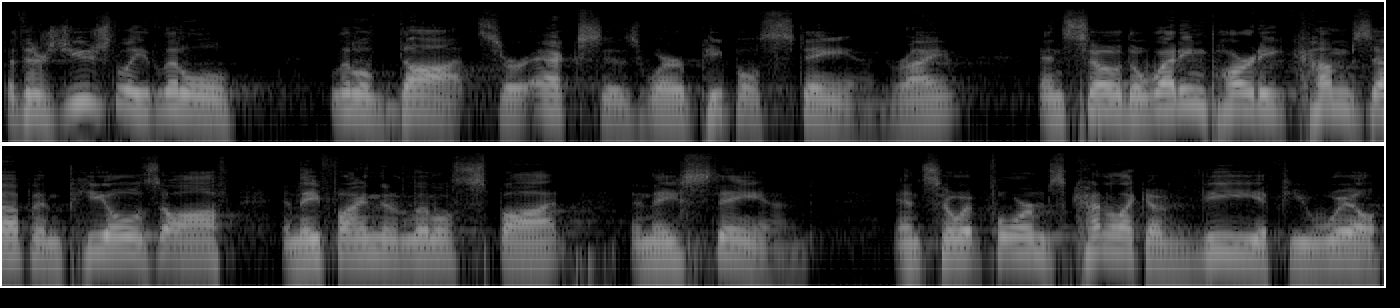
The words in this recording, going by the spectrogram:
but there's usually little, little dots or X's where people stand, right? And so the wedding party comes up and peels off, and they find their little spot and they stand. And so it forms kind of like a V, if you will.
